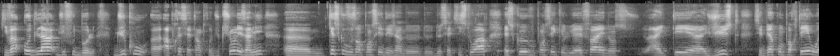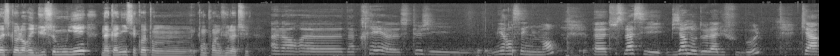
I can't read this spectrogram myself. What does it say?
qui va au-delà du football. Du coup, après cette introduction, les amis, qu'est-ce que vous en pensez déjà de, de- de cette histoire? Est-ce que vous pensez que l'UEFA est a été euh, juste, s'est bien comporté, ou est-ce qu'elle aurait dû se mouiller? Nakani, c'est quoi ton, ton point de vue là-dessus? Alors, euh, d'après euh, ce que j'ai, mes renseignements, tout cela c'est bien au-delà du football, car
